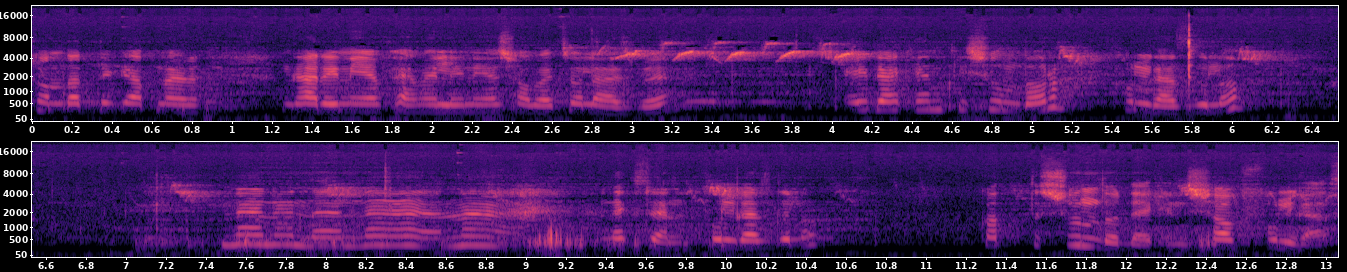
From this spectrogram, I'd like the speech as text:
সন্ধ্যার দিকে আপনার গাড়ি নিয়ে ফ্যামিলি নিয়ে সবাই চলে আসবে। এই দেখেন কি সুন্দর ফুল গাছগুলো। না না না না না। দেখছেন ফুল গাছগুলো? কত সুন্দর দেখেন সব ফুল গাছ।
